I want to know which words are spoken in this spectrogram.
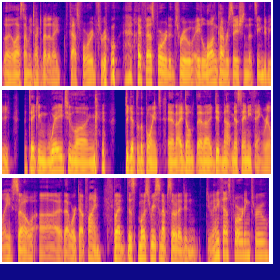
the last time we talked about it, I fast forward through. I fast forwarded through a long conversation that seemed to be taking way too long to get to the point, and I don't, and I did not miss anything really. So uh, that worked out fine. But this most recent episode, I didn't do any fast forwarding through,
